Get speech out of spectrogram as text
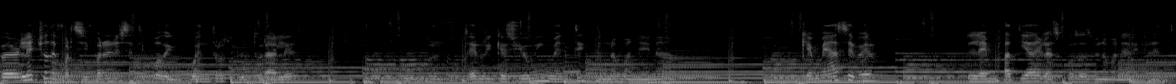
Pero el hecho de participar en ese tipo de encuentros culturales pues, enriqueció mi mente de una manera que me hace ver la empatía de las cosas de una manera diferente.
